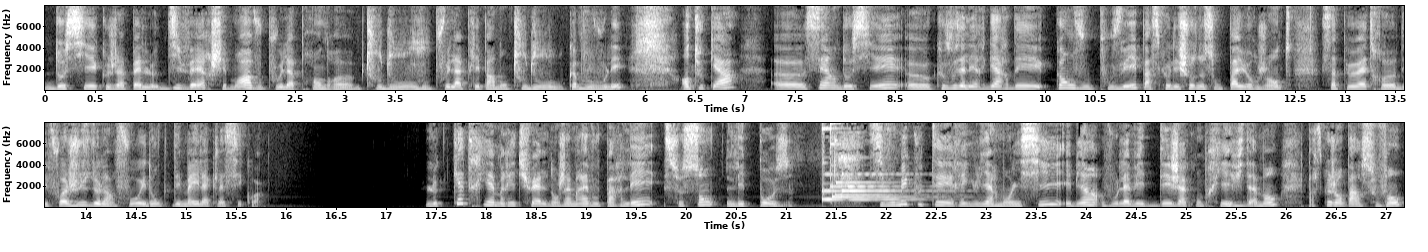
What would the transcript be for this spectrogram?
dossier que j'appelle divers chez moi. Vous pouvez l'apprendre euh, tout doux, vous pouvez l'appeler pardon tout doux comme vous voulez. En tout cas, euh, c'est un dossier euh, que vous allez regarder quand vous pouvez parce que les choses ne sont pas urgentes. Ça peut être des fois juste de l'info et donc des mails à classer quoi. Le quatrième rituel dont j'aimerais vous parler, ce sont les pauses. Si vous m'écoutez régulièrement ici, eh bien, vous l'avez déjà compris évidemment, parce que j'en parle souvent.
